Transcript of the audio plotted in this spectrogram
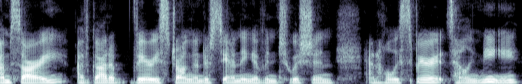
I'm sorry. I've got a very strong understanding of intuition and Holy Spirit telling me,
